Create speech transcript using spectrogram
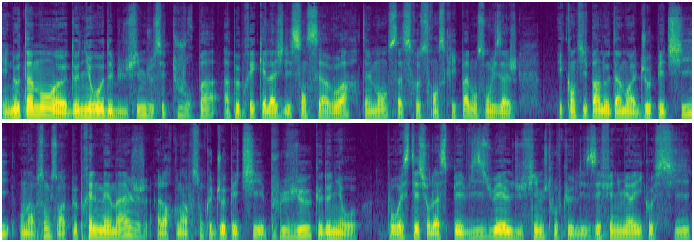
et notamment euh, De Niro au début du film, je sais toujours pas à peu près quel âge il est censé avoir, tellement ça se retranscrit pas dans son visage. Et quand il parle notamment à Joe Pesci, on a l'impression qu'ils sont à peu près le même âge, alors qu'on a l'impression que Joe Pesci est plus vieux que De Niro. Pour rester sur l'aspect visuel du film, je trouve que les effets numériques aussi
